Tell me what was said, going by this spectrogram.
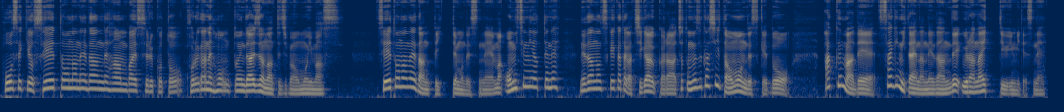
宝石を正当な値段で販売すること、これがね、本当に大事だなって自分は思います。正当な値段って言ってもですね、まあお店によってね、値段の付け方が違うから、ちょっと難しいとは思うんですけど、あくまで詐欺みたいな値段で売らないっていう意味ですね。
